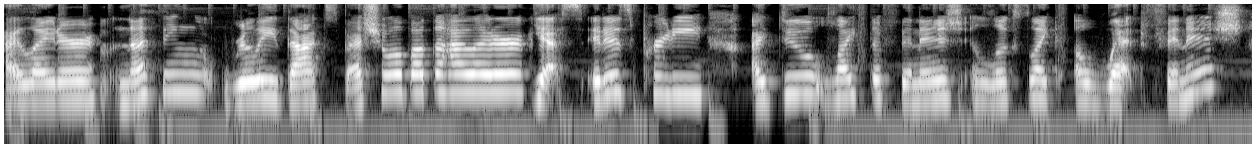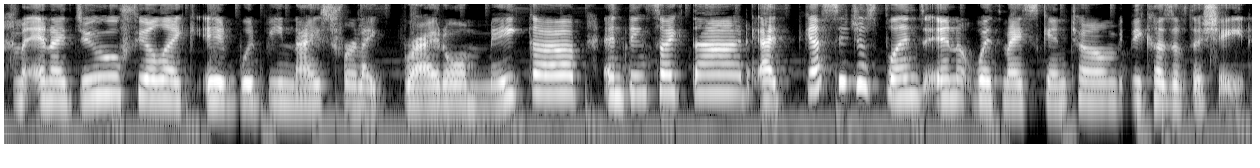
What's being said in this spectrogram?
highlighter. Nothing really that special about the highlighter. Yes it is pretty. I do like the finish it looks like a wet finish um, and I do feel like it would be nice for like bridal makeup and things like that. I guess it just blends in with my skin tone because of the shade.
